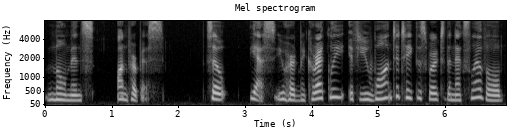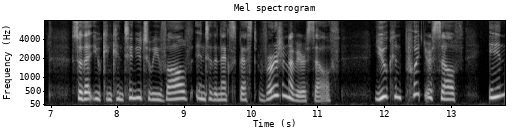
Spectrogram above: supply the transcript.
moments on purpose. So, yes, you heard me correctly. If you want to take this work to the next level so that you can continue to evolve into the next best version of yourself, you can put yourself in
